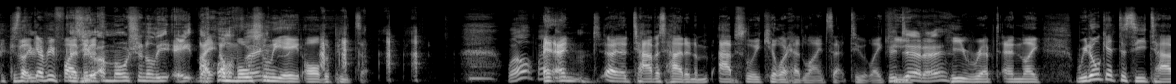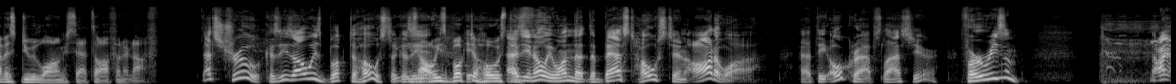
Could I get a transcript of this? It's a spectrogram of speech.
Because like every five 'Cause you minutes, emotionally ate the I whole emotionally ate all the pizza. Well, And, and uh, Tavis had an absolutely killer headline set too. Like He did, eh? He ripped, and like we don't get to see Tavis do long sets often enough. That's true because he's always booked to host. Because He's always booked to host. As you know, he won the, the best host in Ottawa at the O'Craps last year for a reason. I,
